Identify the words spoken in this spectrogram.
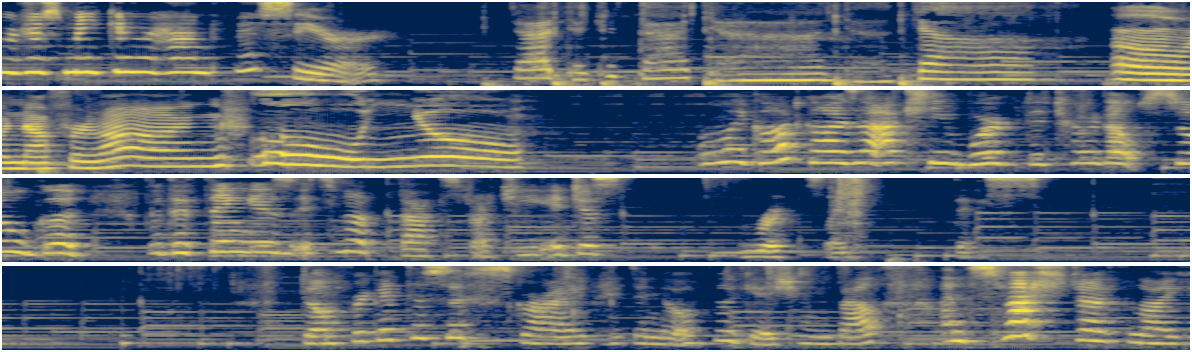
We're just making your hand messier. Da, da, da, da, da, da, da. Oh, not for long. Oh no. Oh my god, guys, it actually worked. It turned out so good. But the thing is, it's not that stretchy. It just rips like this. Don't forget to subscribe, hit the notification bell, and smash that like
